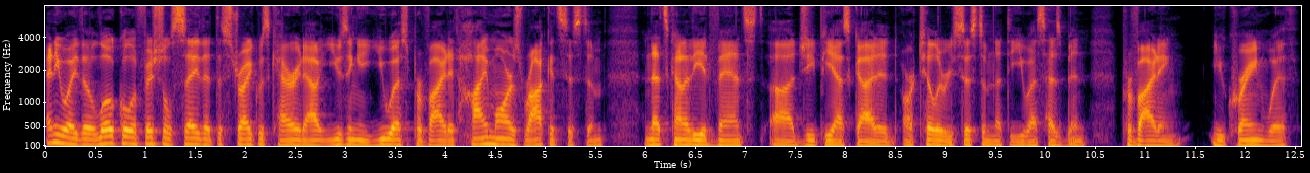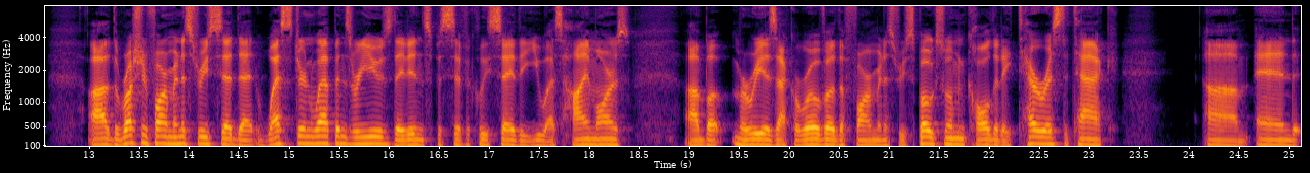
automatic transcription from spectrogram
anyway, the local officials say that the strike was carried out using a U.S. provided HIMARS rocket system, and that's kind of the advanced uh, GPS guided artillery system that the U.S. has been providing Ukraine with. Uh, the Russian Foreign Ministry said that Western weapons were used. They didn't specifically say the U.S. HIMARS. Uh, but Maria Zakharova, the foreign ministry spokeswoman, called it a terrorist attack. Um, and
